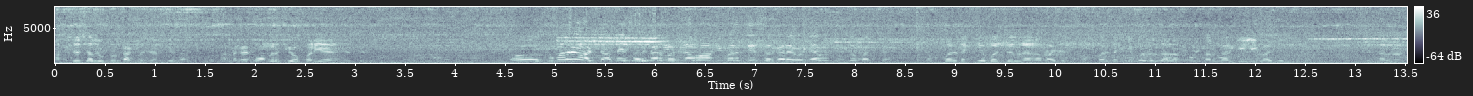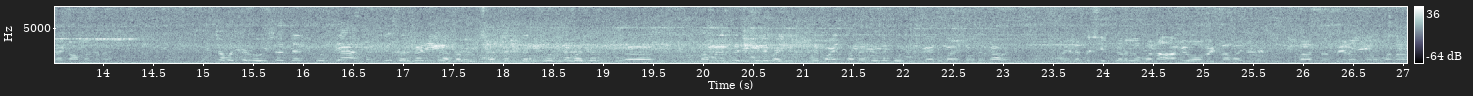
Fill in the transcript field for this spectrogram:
अक्षरशः लुटून टाकलं जनतेला. आता काय काँग्रेस किंवा पर्याय नाही जनतेला. तुम्हाला काय वाटतं? आता हे सरकार बदलावं की परत तेच सरकार यावं त्यावेळी तुमचं मत काय? शंभर टक्के बदल झाला पाहिजे. शंभर टक्के बदल झाला पाहिजे. सरकार गेली पाहिजे. हे सरकार काय कामाचं नाही. तुमच्याबद्दल भविष्यात त्यांनी कोणत्या म्हणजे ते सरकार येईल आता भविष्यात तर त्यांनी कोणत्या बदल सामान्यांसाठी केले पाहिजे? ते पाहिजे सामान्यांच्या गोष्टी काय तुम्हाला याच्याबद्दल काय वाटतं? पहिलं तर शेतकरी लोकांना हमी भाव भेटला पाहिजे. दुसरी बात बेरोजगार लोकांना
